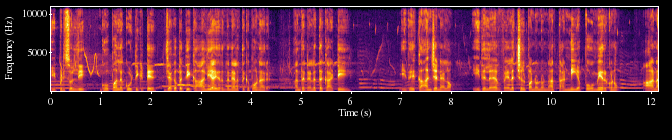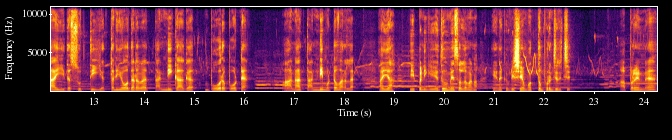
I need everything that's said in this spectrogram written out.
இப்படி சொல்லி கோபாலை கூட்டிக்கிட்டு ஜெகபதி காலியா இருந்த நிலத்துக்கு போனாரு. அந்த நிலத்தை காட்டி இது காஞ்ச நிலம். இதில் விளைச்சல் பண்ணணும்னா தண்ணி எப்பவுமே இருக்கணும். ஆனால் இதை சுற்றி எத்தனையோ தடவை தண்ணிக்காக போரை போட்டேன். ஆனால் தண்ணி மட்டும் வரல. ஐயா இப்போ நீங்கள் எதுவுமே சொல்ல வேணாம். எனக்கு விஷயம் மொத்தம் புரிஞ்சிருச்சு. அப்புறம் என்ன?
